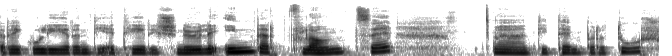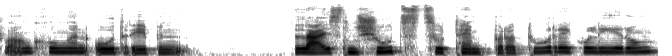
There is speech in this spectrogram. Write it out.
regulieren die ätherischen Öle in der Pflanze äh, die Temperaturschwankungen oder eben leisten Schutz zur Temperaturregulierung.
